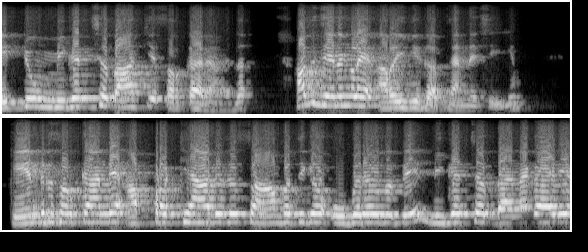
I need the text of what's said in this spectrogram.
ഏറ്റവും മികച്ചതാക്കിയ സർക്കാരാണിത്. അത് ജനങ്ങളെ അറിയിക്കുക തന്നെ ചെയ്യും. കേന്ദ്ര സർക്കാരിന്റെ അപ്രഖ്യാപിത സാമ്പത്തിക ഉപരോധത്തെ മികച്ച ധനകാര്യ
